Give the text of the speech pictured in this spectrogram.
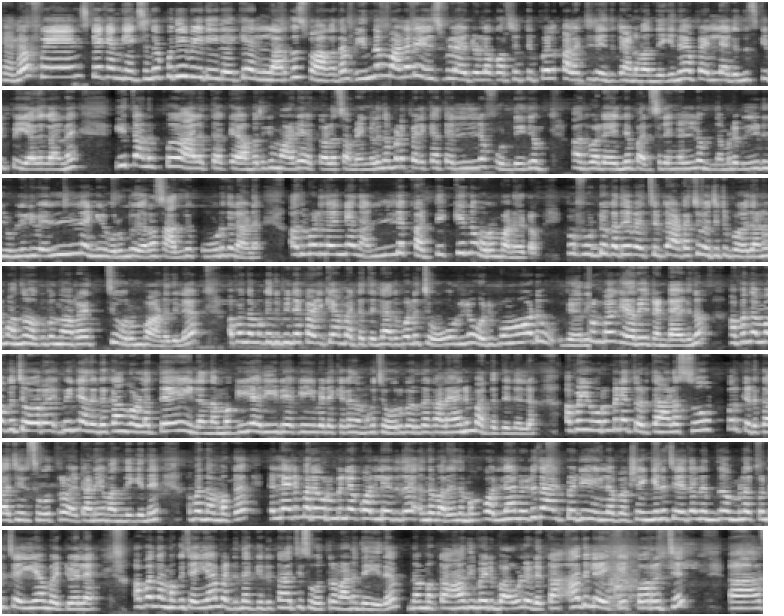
Hello friends cake and കേക്സിന്റെ പുതിയ വീഡിയോയിലേക്ക് എല്ലാവർക്കും സ്വാഗതം. ഇന്നും വളരെ യൂസ്ഫുൾ ആയിട്ടുള്ള കുറച്ച് ടിപ്പുകൾ കളക്ട് ചെയ്തിട്ടാണ് വന്നിരിക്കുന്നത്. അപ്പോൾ എല്ലാവരും ഒന്ന് സ്കിപ്പ് ചെയ്യാതെ കാരണം ഈ തണുപ്പ് കാലത്തൊക്കെ ആകുമ്പോഴത്തേക്കും മഴയൊക്കെ ഉള്ള സമയങ്ങളിൽ നമ്മുടെ പരിക്കാത്ത എല്ലാ ഫുഡിലും അതുപോലെ തന്നെ പരിസരങ്ങളിലും നമ്മുടെ വീടിനുള്ളിലും എല്ലാം ഇങ്ങനെ ഉറുമ്പ് കയറാൻ സാധ്യത കൂടുതലാണ്. അതുപോലെ തന്നെ നല്ല കട്ടിക്കുന്ന ഉറുമ്പാണ് കേട്ടോ. ഇപ്പോൾ ഫുഡൊക്കെ അതേ വെച്ചിട്ട് അടച്ചു വെച്ചിട്ട് പോയതാണ്. വന്ന് നോക്കുമ്പോൾ നിറച്ച് ഉറുമ്പാണ് ഇതിൽ അപ്പം നമുക്കിത് പിന്നെ കഴിക്കാൻ പറ്റത്തില്ല. അതുപോലെ ചോറിലും ഒരുപാട് കയറി ഉറുമ്പ് കയറിയിട്ടുണ്ടായിരുന്നു അപ്പം നമുക്ക് ചോറ് പിന്നെ അതെടുക്കാൻ കൊള്ളത്തേ ഇല്ല. നമുക്ക് ഈ അരിയുടെയൊക്കെ ഈ വിലക്കൊക്കെ നമുക്ക് ചോറ് വെറുതെ കളയാനും പറ്റത്തില്ലല്ലോ. അപ്പോൾ ഈ ഉറുമ്പിനെ തൊടുത്ത ആളെ സൂപ്പർ കിടക്കാച്ച ഒരു സൂത്രമായിട്ടാണ് ഞാൻ വന്നിരിക്കുന്നത്. അപ്പം നമുക്ക് എല്ലാവരും പറയും ഉറുമ്പിനെ കൊല്ലരുത് എന്ന് പറയും. നമുക്ക് കൊല്ലാൻ ഒരു താല്പര്യമില്ല പക്ഷെ ഇങ്ങനെ ചെയ്താൽ എന്ത് നമ്മളെ കൊണ്ട് ചെയ്യാൻ പറ്റും അല്ലേ? അപ്പം നമുക്ക് ചെയ്യാൻ പറ്റുന്ന കിടക്കാച്ചി സൂത്രമാണ് ഇത്. നമുക്ക് ആദ്യം ഒരു ബൗൾ എടുക്കാം. അതിലേക്ക് കുറച്ച്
